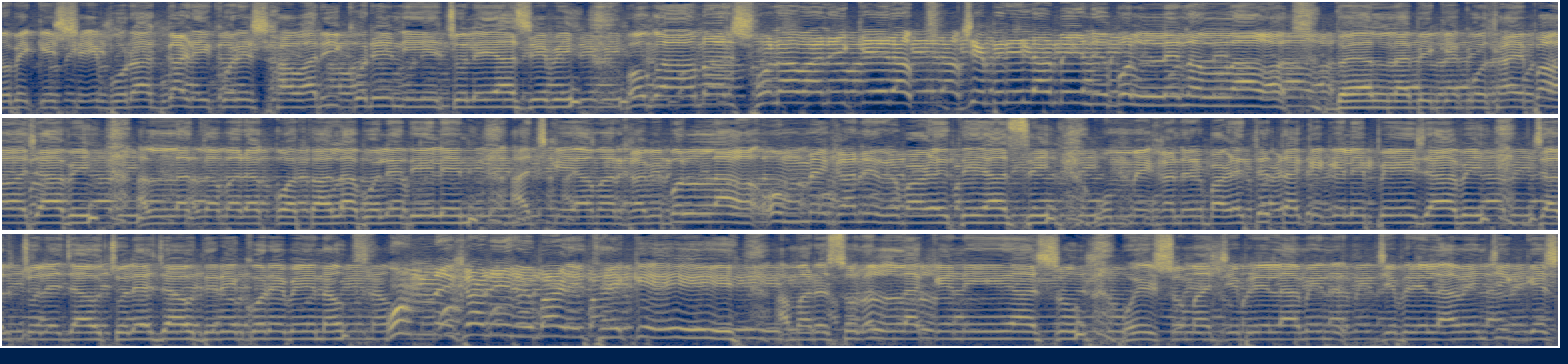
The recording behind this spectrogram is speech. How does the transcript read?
নবীকে সে বোরাক গাড়ি করে সাওয়ারি করে নিয়ে চলে আসবে। ওগো আমার সোনা মানিকেরা জিবরিল আমিন বললেন আল্লাহ দয়াল নবীকে কোথায় পাওয়া যাবে? আল্লাহ তাবারাক ওয়া তাআলা বলে দিলেন আজকে আমার খাবি বললা উম্মে খানের বাড়িতে আসে। উম্মে খানের বাড়িতে তাকে গেলে পেয়ে যাবে। চল চলে যাও চলে যাও দেরি করবে না উম্মে খানের বাড়ি থেকে আমার রাসূলুল্লাহকে নিয়ে আসো। ওই সময় জিবরিল আমিন জিবরিল আমিন জিজ্ঞেস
